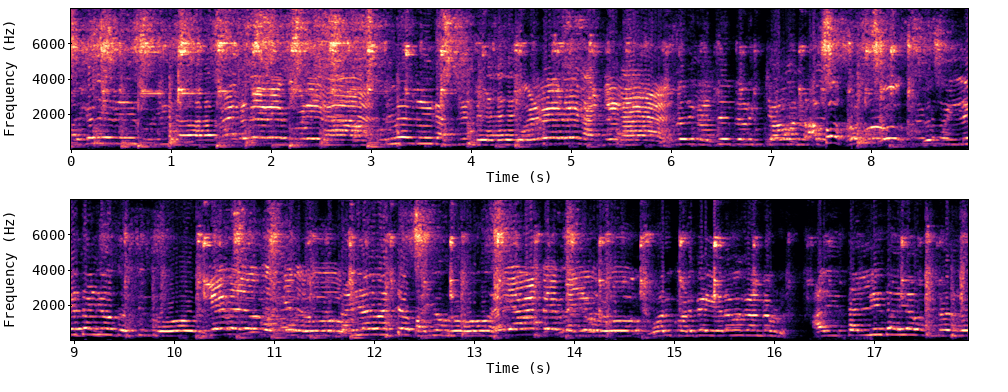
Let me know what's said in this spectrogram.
అరగలేని గుడిగా, అన్నప్పుడు అది తల్లి దయ ఉండదు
